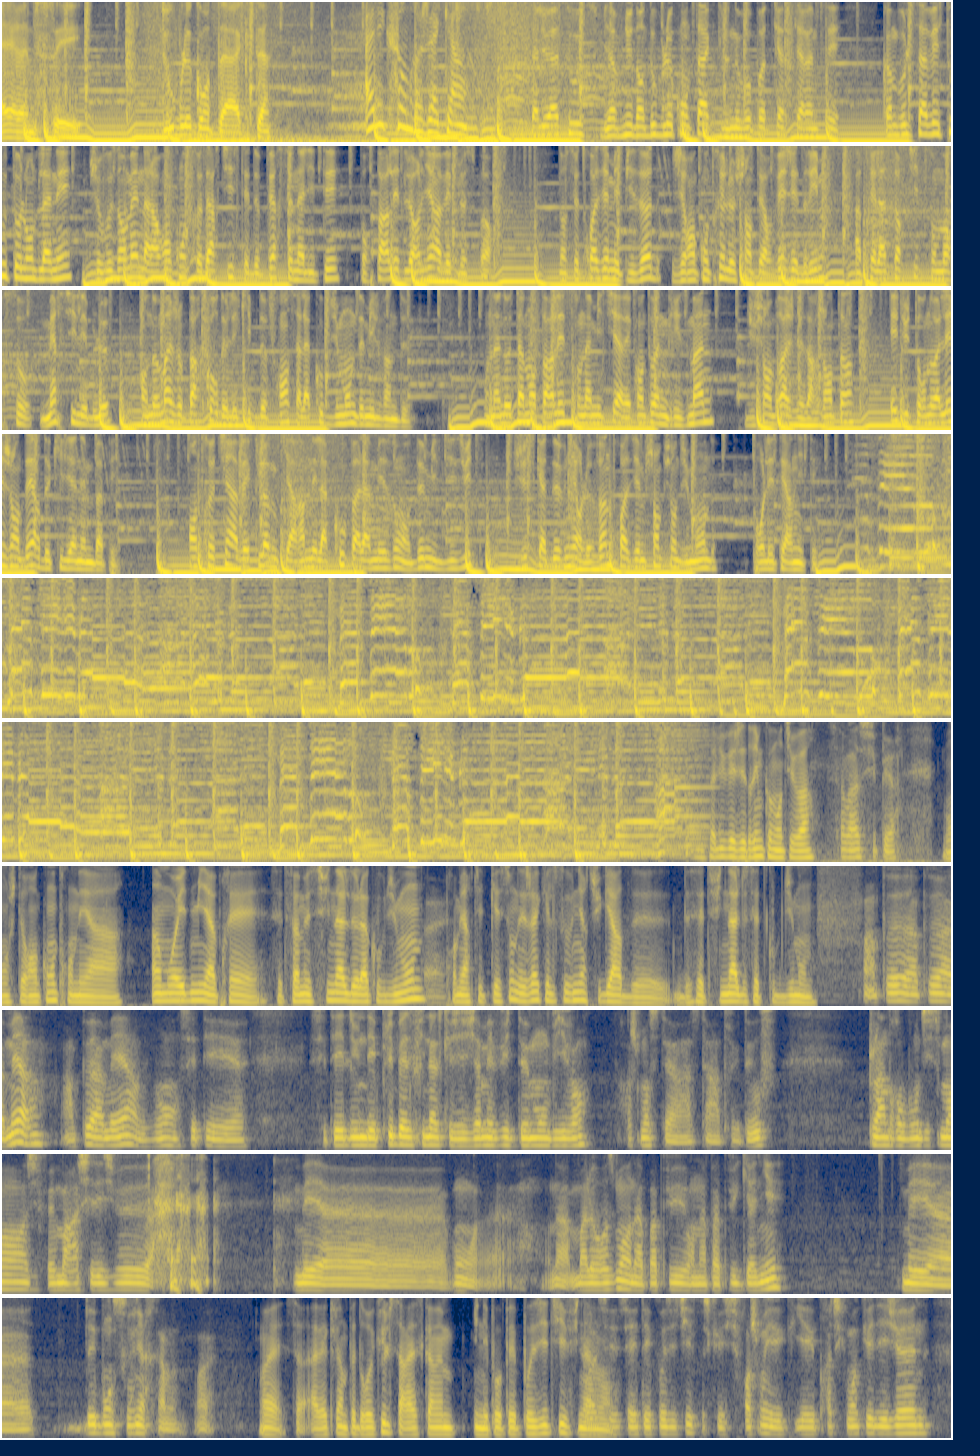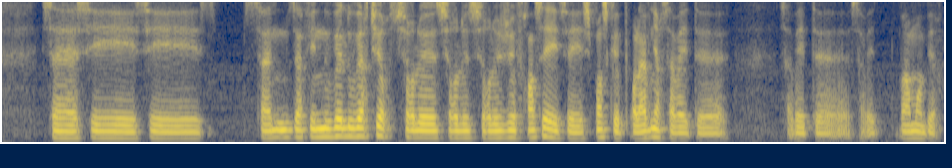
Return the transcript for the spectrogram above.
RMC, double contact. Alexandre Jacquin. Salut à tous, bienvenue dans Double Contact, le nouveau podcast RMC. Comme vous le savez, tout au long de l'année, je vous emmène à la rencontre d'artistes et de personnalités pour parler de leur lien avec le sport. Dans ce troisième épisode, j'ai rencontré le chanteur VG Dream après la sortie de son morceau Merci les Bleus, en hommage au parcours de l'équipe de France à la Coupe du Monde 2022. On a notamment parlé de son amitié avec Antoine Griezmann, du chambrage des Argentins et du tournoi légendaire de Kylian Mbappé. Entretien avec l'homme qui a ramené la coupe à la maison en 2018 jusqu'à devenir le 23e champion du monde pour l'éternité. Merci à vous, merci les bleus. Merci à vous, merci les bleus. Merci à vous, merci les bleus. Merci à vous, merci les bleus. Salut VG Dream, comment tu vas? Ça va, super. Bon, je te rencontre, on est à un mois et demi après cette fameuse finale de la Coupe du Monde. Ouais. Première petite question, déjà, quel souvenir tu gardes de, de cette finale, de cette Coupe du Monde? Un peu, un peu amer, hein. un peu amer. Mais bon, c'était, euh, c'était l'une des plus belles finales que j'ai jamais vues de mon vivant. Franchement, c'était un, c'était un truc de ouf. Plein de rebondissements, j'ai failli m'arracher les cheveux. Mais euh, bon, euh, on a, malheureusement, on n'a pas pu, on n'a pas pu gagner. Mais euh, des bons souvenirs quand même. Ouais. Ouais, ça, avec un peu de recul, ça reste quand même une épopée positive finalement. ça a été positif parce que franchement, il y a eu- il y, a eu pratiquement que des jeunes. Ça, c'est, c'est, ça nous a fait une nouvelle ouverture sur le, sur le, sur le jeu français. Et c'est, je pense que pour l'avenir, ça va être, euh, ça va être, euh, ça va être vraiment bien.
